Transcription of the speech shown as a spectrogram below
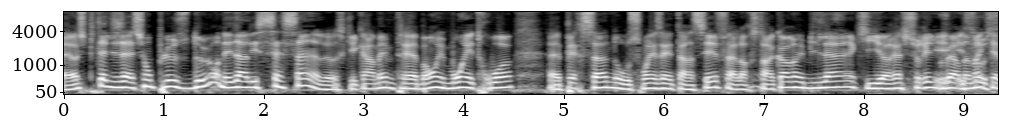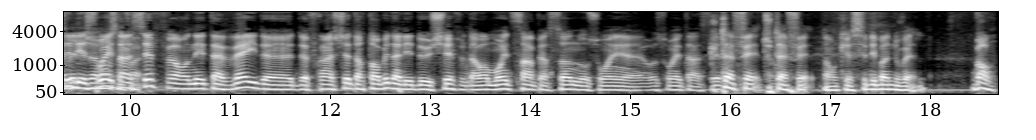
Euh, hospitalisation plus 2, on est dans les 700, là, ce qui est quand même très bon, et moins 3 personnes aux soins intensifs. Alors c'est encore un bilan qui a rassuré le gouvernement qui avait les soins intensifs, on est à veille de, de franchir, de retomber dans les deux chiffres, d'avoir moins de 100 personnes aux soins, euh, aux soins intensifs. Tout à fait, tout à fait. Donc euh, c'est des bonnes nouvelles. Bon,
